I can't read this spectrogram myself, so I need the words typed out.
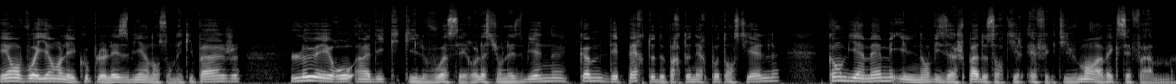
et en voyant les couples lesbiens dans son équipage, le héros indique qu'il voit ces relations lesbiennes comme des pertes de partenaires potentiels, quand bien même il n'envisage pas de sortir effectivement avec ces femmes.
